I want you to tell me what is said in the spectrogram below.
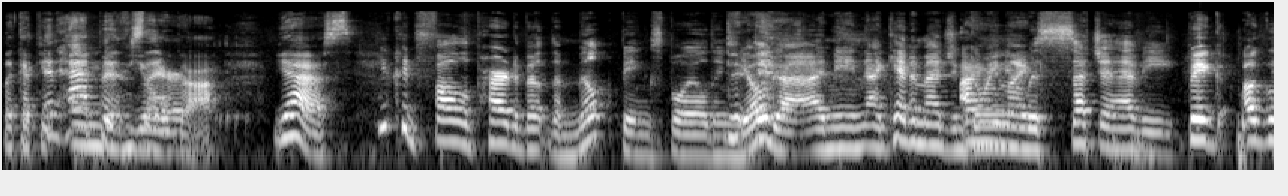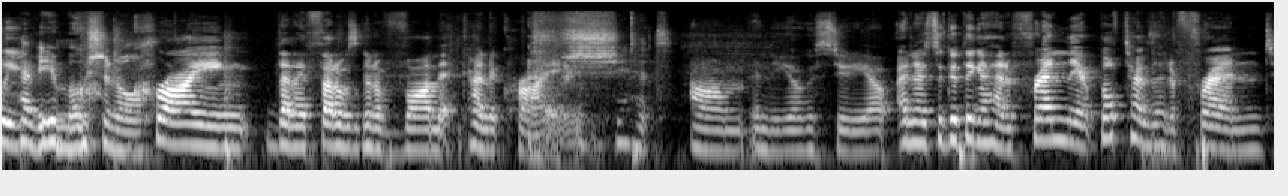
Like at the It end of yoga. there. Yes. You could fall apart about the milk being spoiled in yoga. I mean, I can't imagine I going mean, in with such a heavy, Big, ugly, heavy emotional. crying that I thought I was gonna vomit, kind of crying Shit. um, in the yoga studio. And it's a good thing I had a friend there. Both times I had a friend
